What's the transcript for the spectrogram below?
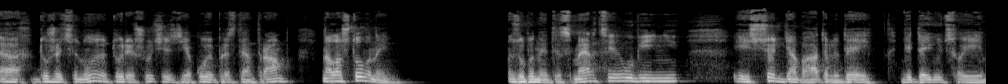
е, дуже ціную ту рішучість, з якою президент Трамп налаштований зупинити смерті у війні. І щодня багато людей віддають свої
